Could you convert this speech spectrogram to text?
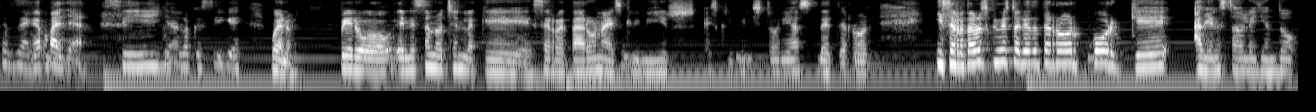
Que se haga para allá. Sí, ya lo que sigue. Bueno, pero en esa noche en la que se retaron a escribir, a escribir historias de terror. Y se retaron a escribir historias de terror porque habían estado leyendo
